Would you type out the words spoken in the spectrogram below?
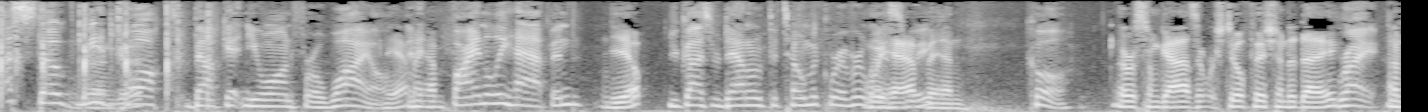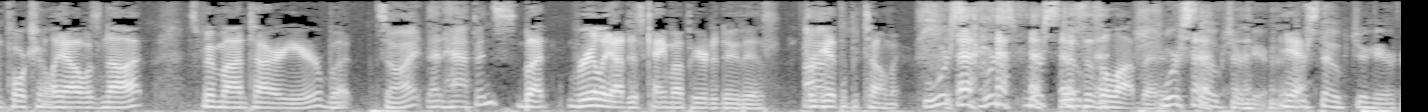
I'm stoked. We had good. talked about getting you on for a while. Yeah, and man. it finally happened. Yep, You guys were down on the Potomac River last week. we have week. been. Cool. There were some guys that were still fishing today. Right. Unfortunately, I was not. It's been my entire year, but It's all right. That happens. but really, I just came up here to do this. Forget Uh, the Potomac. We're, we're, we're stoked. This is a lot better. We're stoked you're here. Yeah. We're stoked you're here.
